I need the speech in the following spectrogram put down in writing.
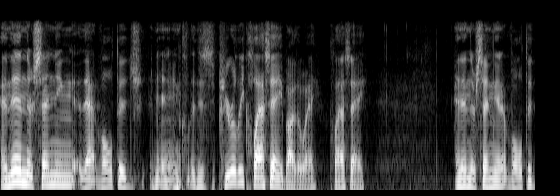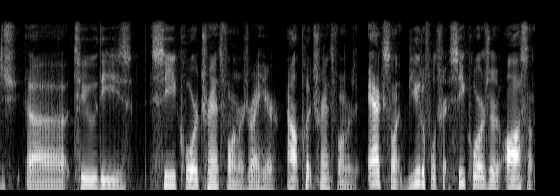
And then they're sending that voltage, and, and, and this is purely Class A, by the way, Class A. And then they're sending that voltage uh, to these C core transformers right here. Output transformers. Excellent, beautiful. C cores are awesome.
